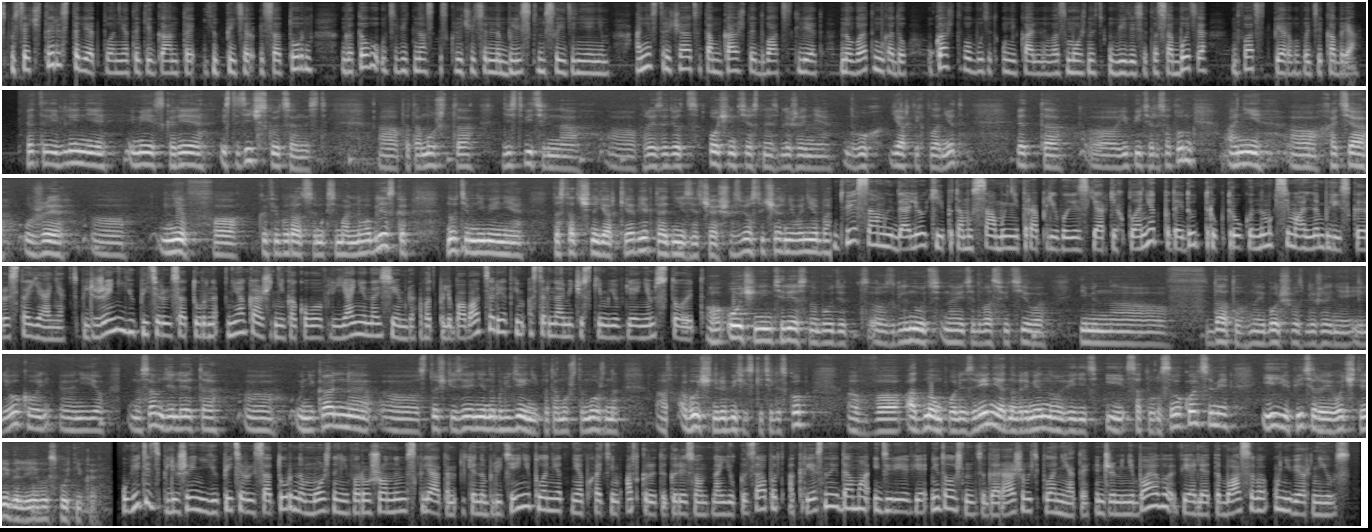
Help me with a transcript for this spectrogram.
Спустя 400 лет планеты-гиганты Юпитер и Сатурн готовы удивить нас исключительно близким соединением. Они встречаются там каждые 20 лет, но в этом году у каждого будет уникальная возможность увидеть это событие 21 декабря. Это явление имеет скорее эстетическую ценность, а, потому что действительно а, произойдет очень тесное сближение двух ярких планет. Это а, Юпитер и Сатурн. Они, хотя уже не в э, конфигурации максимального блеска, но тем не менее достаточно яркие объекты, одни из ярчайших звезд вечернего неба. Две самые далекие, потому самые неторопливые из ярких планет подойдут друг к другу на максимально близкое расстояние. Сближение Юпитера и Сатурна не окажет никакого влияния на Землю, а вот полюбоваться редким астрономическим явлением стоит. Э, очень интересно будет э, взглянуть на эти два светила именно дату наибольшего сближения или около э, нее. На самом деле это э, уникально э, с точки зрения наблюдений, потому что можно обычный любительский телескоп в одном поле зрения одновременно увидеть и Сатурн с его кольцами, и Юпитер и его четыре галеевых спутника. Увидеть сближение Юпитера и Сатурна можно невооруженным взглядом. Для наблюдений планет необходим открытый горизонт на юг и запад, окрестные дома и деревья не должны загораживать планеты. Энджи Минибаева, Виолетта Басова, Univer News.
